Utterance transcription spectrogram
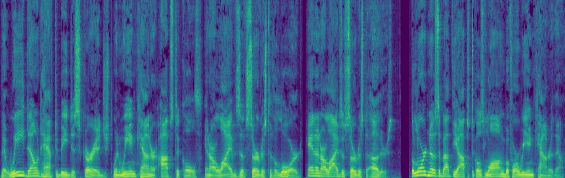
that we don't have to be discouraged when we encounter obstacles in our lives of service to the Lord and in our lives of service to others. The Lord knows about the obstacles long before we encounter them.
